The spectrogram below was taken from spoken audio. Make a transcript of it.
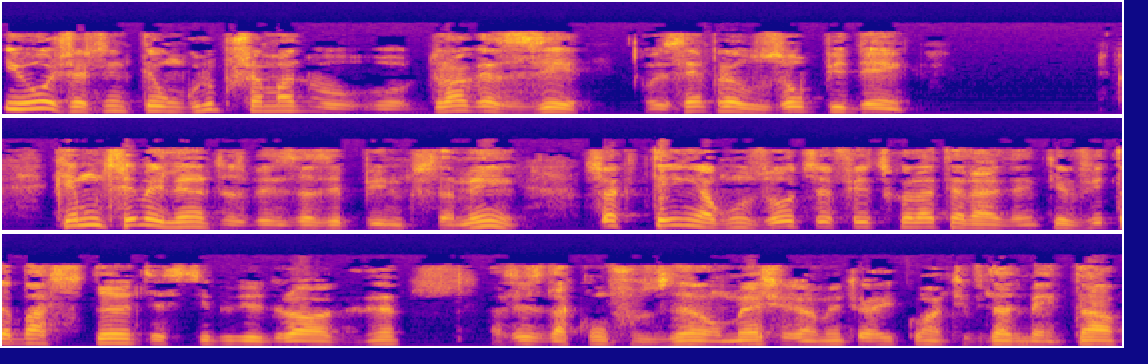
E hoje a gente tem um grupo chamado Droga Z. O exemplo é o Zolpidem que é muito semelhante aos benzodiazepínicos também, só que tem alguns outros efeitos colaterais. A gente evita bastante esse tipo de droga, né? Às vezes dá confusão, mexe realmente aí com a atividade mental.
